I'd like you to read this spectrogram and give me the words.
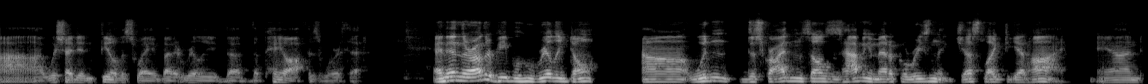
Uh, I wish I didn't feel this way, but it really the the payoff is worth it. And then there are other people who really don't uh, wouldn't describe themselves as having a medical reason. They just like to get high, and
